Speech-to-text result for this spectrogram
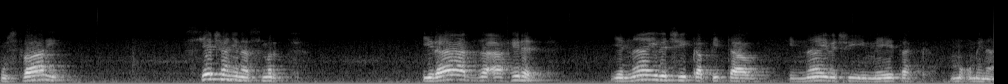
U stvari, sjećanje na smrt i rad za ahiret je najveći kapital i najveći imetak mu'mina.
